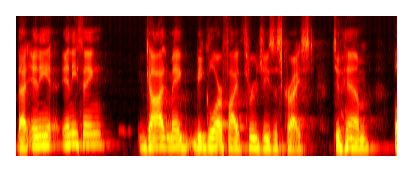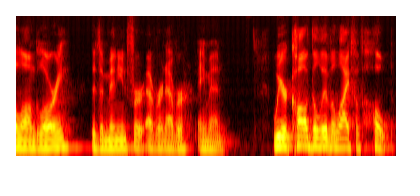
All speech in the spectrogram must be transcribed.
that any anything God may be glorified through Jesus Christ. To him belong glory, the dominion forever and ever. Amen. We are called to live a life of hope.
